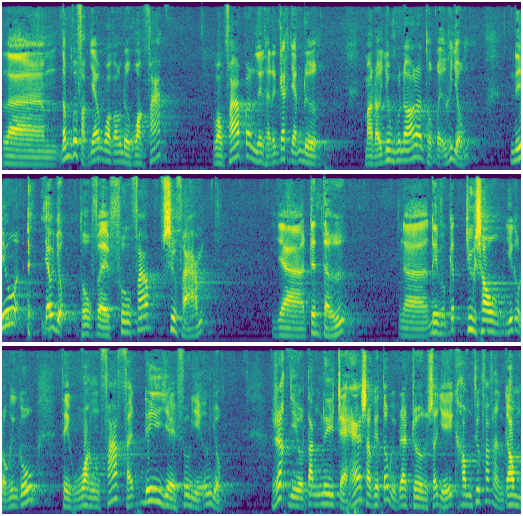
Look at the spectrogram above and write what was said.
là đóng góp Phật giáo qua con đường hoàng pháp. Hoàng pháp á, liên hệ đến các giảng đường mà nội dung của nó, nó thuộc về ứng dụng. Nếu giáo dục thuộc về phương pháp sư phạm và trình tự à, đi một cách chuyên sâu dưới góc độ nghiên cứu thì hoàng pháp phải đi về phương diện ứng dụng. Rất nhiều tăng ni trẻ sau khi tốt nghiệp ra trường sở dĩ không thuyết pháp thành công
